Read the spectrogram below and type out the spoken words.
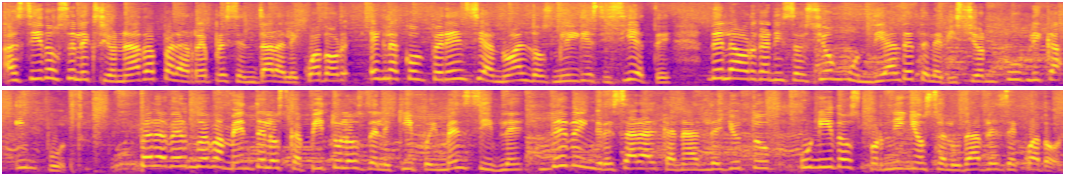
ha sido seleccionada para representar al Ecuador en la conferencia anual 2017 de la Organización Mundial de Televisión Pública Input. Para ver nuevamente los capítulos del equipo Invencible, debe ingresar al canal de YouTube Unidos por Niños Saludables de Ecuador.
